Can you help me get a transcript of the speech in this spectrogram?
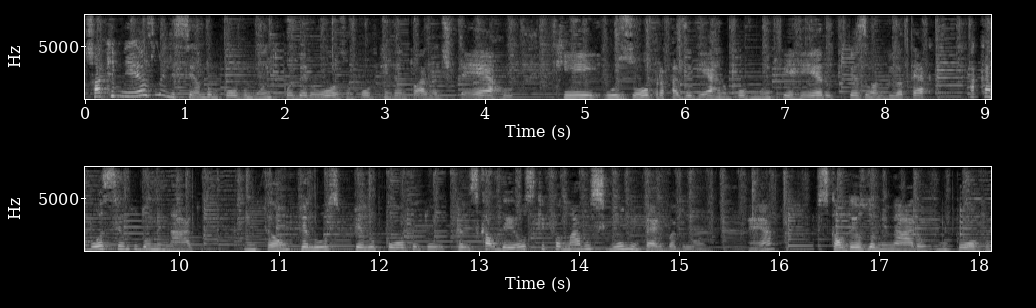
Só que mesmo eles sendo um povo muito poderoso, um povo que inventou arma de ferro, que usou para fazer guerra, um povo muito guerreiro, que fez uma biblioteca, acabou sendo dominado então pelos, pelo povo, do, pelos caldeus que formaram o segundo Império Babilônico. Né? Os caldeus dominaram um povo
